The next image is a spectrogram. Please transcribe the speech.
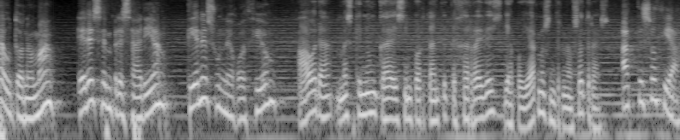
autónoma? ¿Eres empresaria? ¿Tienes un negocio? Ahora, más que nunca, es importante tejer redes y apoyarnos entre nosotras. Hazte socia.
